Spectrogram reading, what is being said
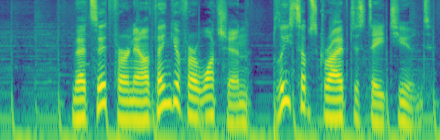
That's it for now, thank you for watching, please subscribe to stay tuned.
